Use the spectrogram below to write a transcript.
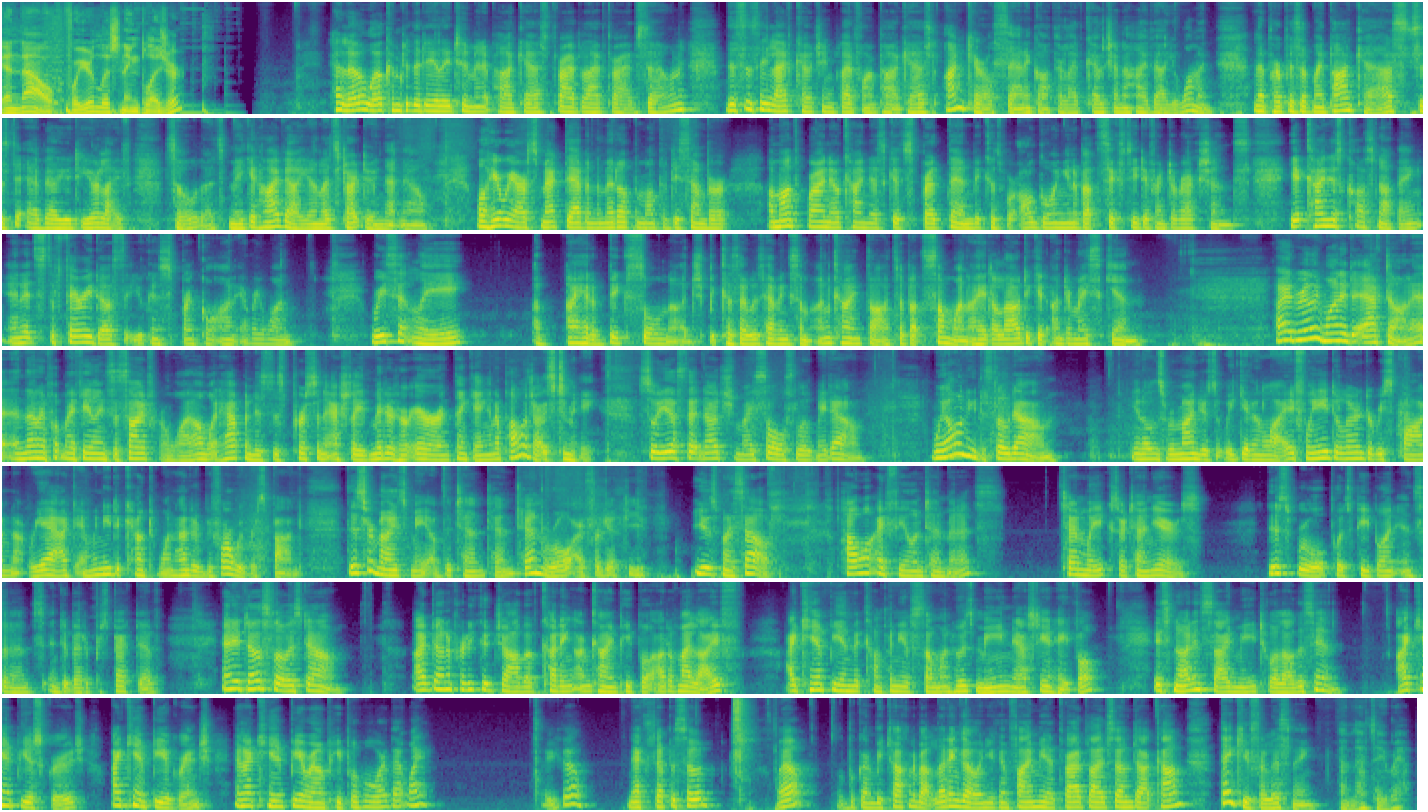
And now, for your listening pleasure, Hello, welcome to the Daily Two Minute Podcast, Thrive Life Thrive Zone. This is a life coaching platform podcast. I'm Carol Sanick, author, life coach, and a high value woman. And the purpose of my podcast is to add value to your life. So let's make it high value and let's start doing that now. Well, here we are, smack dab in the middle of the month of December, a month where I know kindness gets spread thin because we're all going in about 60 different directions. Yet kindness costs nothing, and it's the fairy dust that you can sprinkle on everyone. Recently, a, I had a big soul nudge because I was having some unkind thoughts about someone I had allowed to get under my skin. I had really wanted to act on it, and then I put my feelings aside for a while. And what happened is this person actually admitted her error in thinking and apologized to me. So, yes, that nudge from my soul slowed me down. We all need to slow down. You know, those reminders that we get in life. We need to learn to respond, not react, and we need to count to 100 before we respond. This reminds me of the 10 10 10 rule I forget to use myself. How will I feel in 10 minutes, 10 weeks, or 10 years? This rule puts people and incidents into better perspective, and it does slow us down. I've done a pretty good job of cutting unkind people out of my life. I can't be in the company of someone who is mean, nasty, and hateful. It's not inside me to allow this in. I can't be a Scrooge, I can't be a Grinch, and I can't be around people who are that way. There you go. Next episode, well, we're going to be talking about letting go, and you can find me at thrivelivezone.com. Thank you for listening, and that's a wrap.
